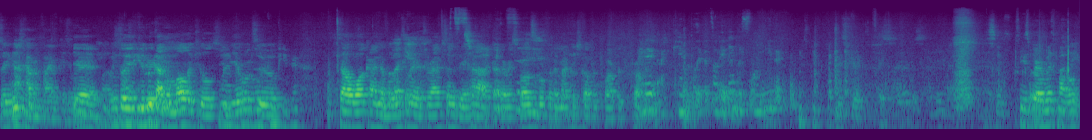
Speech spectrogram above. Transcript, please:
So you need Not to, carbon fiber because it wouldn't. yeah, so if you look at the molecules, you'll be able to Computer. tell what kind of molecular interactions they have that are responsible for the microscopic proper- I, properties. I can't believe it's made in this long either. That's true. So please bear with my old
